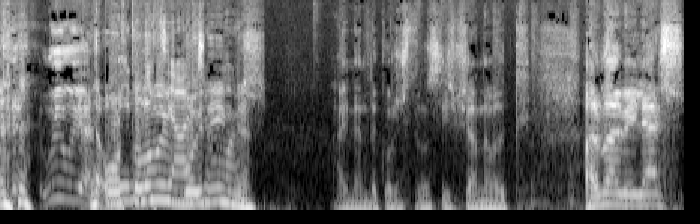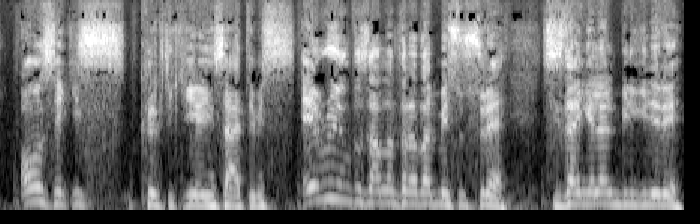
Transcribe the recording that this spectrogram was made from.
Uyu uyan. Ortalama bir boydayım ya. var. Aynı anda konuştunuz. Hiçbir şey anlamadık. Hanımlar beyler 18.42 yayın saatimiz. Ebru Yıldız anlatan adam Mesut Süre. Sizden gelen bilgileri.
